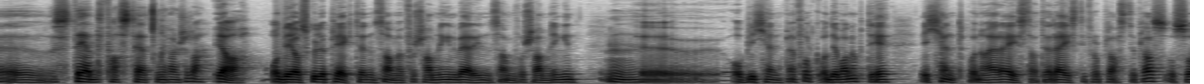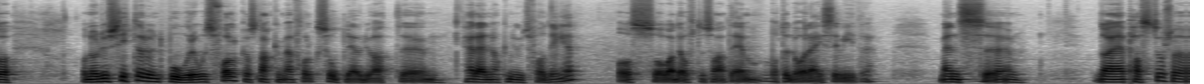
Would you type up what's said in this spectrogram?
uh, stedfastheten, kanskje? da. Ja, og det å skulle preke til den samme forsamlingen, være i den samme forsamlingen mm. uh, og bli kjent med folk. Og det var nok det jeg kjente på når jeg reiste, at jeg reiste fra plass til plass. Og, så, og når du sitter rundt bordet hos folk og snakker med folk, så opplever du at uh, her er det noen utfordringer. Og så var det ofte sånn at jeg måtte da reise videre. Mens uh, når jeg er pastor, så,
